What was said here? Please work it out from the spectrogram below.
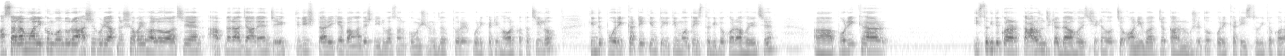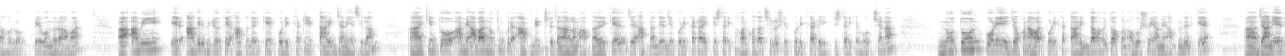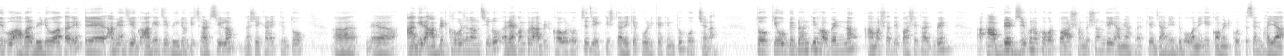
আসসালামু আলাইকুম বন্ধুরা, আশা করি আপনারা সবাই ভালো আছেন। আপনারা জানেন যে একত্রিশ তারিখে বাংলাদেশ নির্বাচন কমিশন অধিদপ্তরের পরীক্ষাটি হওয়ার কথা ছিল, কিন্তু পরীক্ষাটি কিন্তু ইতিমধ্যে স্থগিত করা হয়েছে। পরীক্ষার স্থগিত করার কারণ যেটা দেওয়া হয়েছে সেটা হচ্ছে অনিবার্য কারণবশত পরীক্ষাটি স্থগিত করা হলো। প্রিয় বন্ধুরা আমার আমি এর আগের ভিডিওতে আপনাদেরকে পরীক্ষাটির তারিখ জানিয়েছিলাম। কিন্তু আমি আবার নতুন করে আপডেট যেটা জানালাম আপনাদেরকে যে আপনাদের যে পরীক্ষাটা একত্রিশ তারিখে হওয়ার কথা ছিল, সেই পরীক্ষাটি একত্রিশ তারিখে হচ্ছে না। নতুন করে যখন আবার পরীক্ষার তারিখ দেওয়া হবে, তখন অবশ্যই আমি আপনাদেরকে জানিয়ে দেব আবার ভিডিও আকারে। যে আমি যে আগে যে ভিডিওটি ছাড়ছিলাম, সেখানে কিন্তু আগের আপডেট খবর জানানো ছিল, আর এখন এখনকার আপডেট খবর হচ্ছে যে একত্রিশ তারিখে পরীক্ষা কিন্তু হচ্ছে না। তো কেউ বিভ্রান্তি হবেন না, আমার সাথে পাশে থাকবেন। আপডেট যে কোনো খবর পাওয়ার সঙ্গে সঙ্গেই আমি আপনাকে জানিয়ে দেবো। অনেকেই কমেন্ট করতেছেন, ভাইয়া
